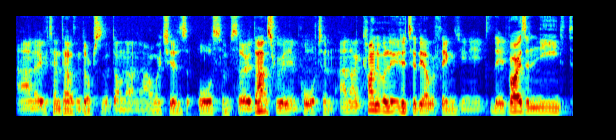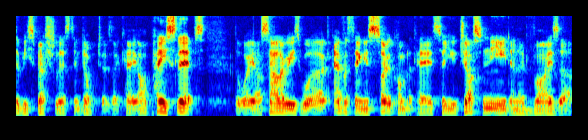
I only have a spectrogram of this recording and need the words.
And over 10,000 doctors have done that now, which is awesome. So that's really important. And I kind of alluded to the other things you need. The advisor needs to be specialist in doctors, okay? Our pay slips, the way our salaries work, everything is so complicated. So you just need an advisor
